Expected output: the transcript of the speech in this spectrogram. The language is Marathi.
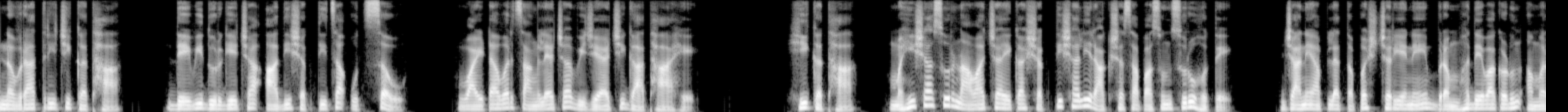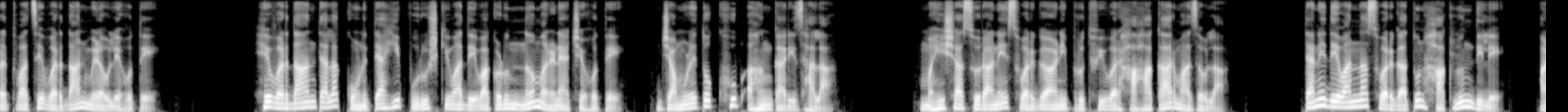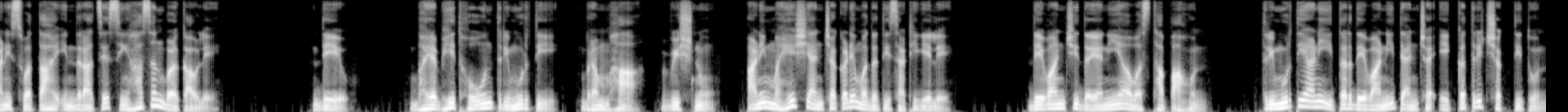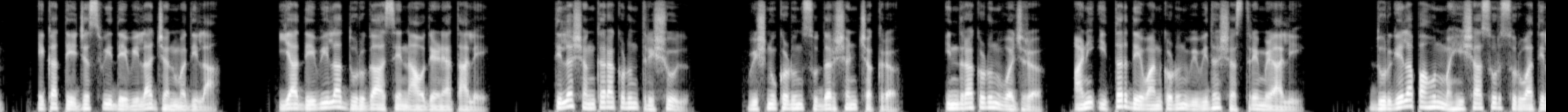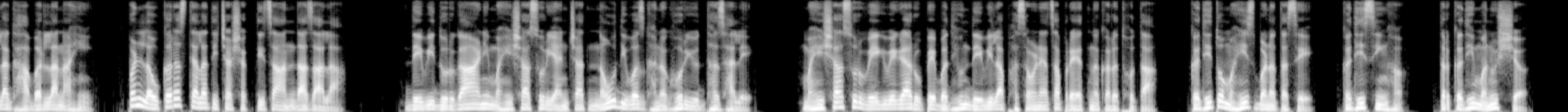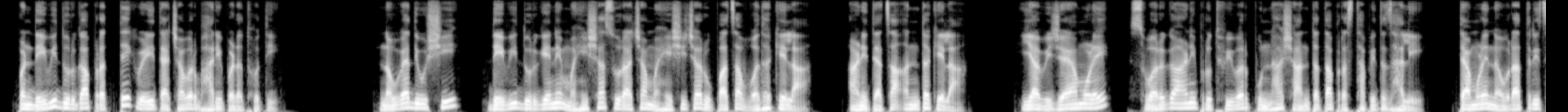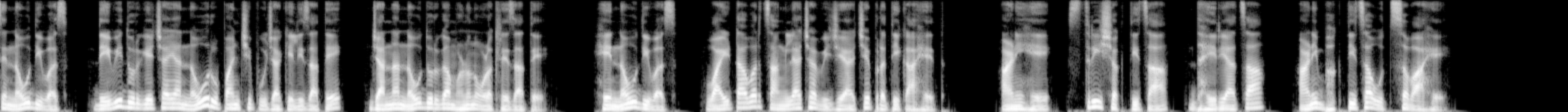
नवरात्रीची कथा देवी दुर्गेच्या आदिशक्तीचा उत्सव वाईटावर चांगल्याच्या विजयाची गाथा आहे. ही कथा महिषासूर नावाच्या एका शक्तिशाली राक्षसापासून सुरू होते ज्याने आपल्या तपश्चर्येने ब्रह्मदेवाकडून अमरत्वाचे वरदान मिळवले होते. हे वरदान त्याला कोणत्याही पुरुष किंवा देवाकडून न मरण्याचे होते ज्यामुळे तो खूप अहंकारी झाला. महिषासुराने स्वर्ग आणि पृथ्वीवर हाहाकार माजवला. त्याने देवांना स्वर्गातून हाकलून दिले आणि स्वतः इंद्राचे सिंहासन बळकावले. देव भयभीत होऊन त्रिमूर्ती ब्रह्मा विष्णू आणि महेश यांच्याकडे मदतीसाठी गेले. देवांची दयनीय अवस्था पाहून त्रिमूर्ती आणि इतर देवांनी त्यांच्या एकत्रित शक्तीतून एका तेजस्वी देवीला जन्म दिला. या देवीला दुर्गा असे नाव देण्यात आले. तिला शंकराकडून त्रिशूल विष्णूकडून सुदर्शन चक्र इंद्राकडून वज्र आणि इतर देवांकडून विविध शस्त्रे मिळाली. दुर्गेला पाहून महिषासूर सुरुवातीला घाबरला नाही पण लवकरच त्याला तिच्या शक्तीचा अंदाज आला. देवी दुर्गा आणि महिषासूर यांच्यात नऊ दिवस घनघोर युद्ध झाले. महिषासूर वेगवेगळ्या रूपे बधिवून देवीला फसवण्याचा प्रयत्न करत होता. कधी तो महिष बनत असे कधी सिंह तर कधी मनुष्य पण देवी दुर्गा प्रत्येक वेळी त्याच्यावर भारी पडत होती. नवव्या दिवशी देवी दुर्गेने महिषासुराच्या महेशीच्या रूपाचा वध केला. आणि त्याचा अंत केला. या विजयामुळे स्वर्ग आणि पृथ्वीवर पुन्हा शांतता प्रस्थापित झाली. त्यामुळे नवरात्रीचे नऊ दिवस देवी दुर्गेच्या या नऊ रूपांची पूजा केली जाते ज्यांना नवदुर्गा म्हणून ओळखले जाते. हे नऊ दिवस वाईटावर चांगल्याच्या विजयाचे प्रतीक आहेत. आणि हे स्त्री शक्तीचा धैर्याचा आणि भक्तीचा उत्सव आहे.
